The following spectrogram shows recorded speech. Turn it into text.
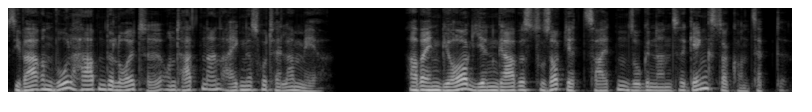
Sie waren wohlhabende Leute und hatten ein eigenes Hotel am Meer. Aber in Georgien gab es zu Sowjetzeiten sogenannte Gangsterkonzepte.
